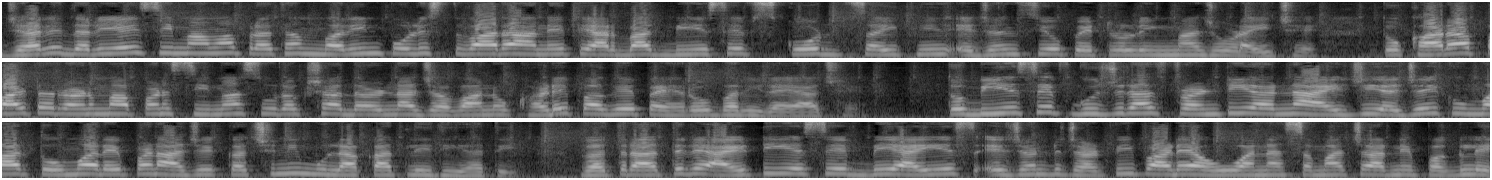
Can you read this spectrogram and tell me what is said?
જ્યારે દરિયાઈ સીમામાં પ્રથમ મરીન પોલીસ દ્વારા અને ત્યારબાદ બીએસએફ સ્કોડ સહિતની એજન્સીઓ પેટ્રોલિંગમાં જોડાઈ છે, તો ખારાપાટ રણમાં પણ સીમા સુરક્ષા દળના જવાનો ખડે પગે પહેરો ભરી રહ્યા છે. તો બીએસએફ ગુજરાત ફ્રન્ટિયરના આઈજી અજય કુમાર તોમરે પણ આજે કચ્છની મુલાકાત લીધી હતી. ગત રાત્રે આઈટીએસએ બે આઈએસ એજન્ટ ઝડપી પાડ્યા હોવાના સમાચારને પગલે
